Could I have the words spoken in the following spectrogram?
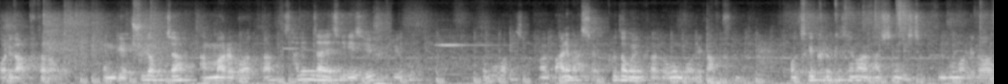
머리가 아프더라고요. 공개 추격자, 악마를 보았다, 살인자의 재기질 그리고 또뭐 봤지? 어, 많이 봤어요. 그러다 보니까 너무 머리가 아픕니다. 어떻게 그렇게 생활을 하시는지 참 궁금하기도 하고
